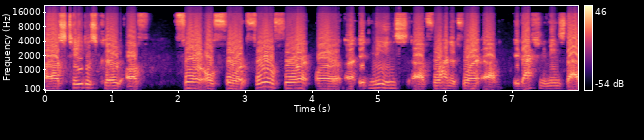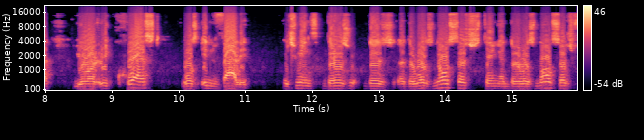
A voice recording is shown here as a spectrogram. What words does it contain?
a status code of 404. 404 or uh, it means uh, 404 um, it actually means that your request was invalid which means there is there's uh, there was no such thing and there was no such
